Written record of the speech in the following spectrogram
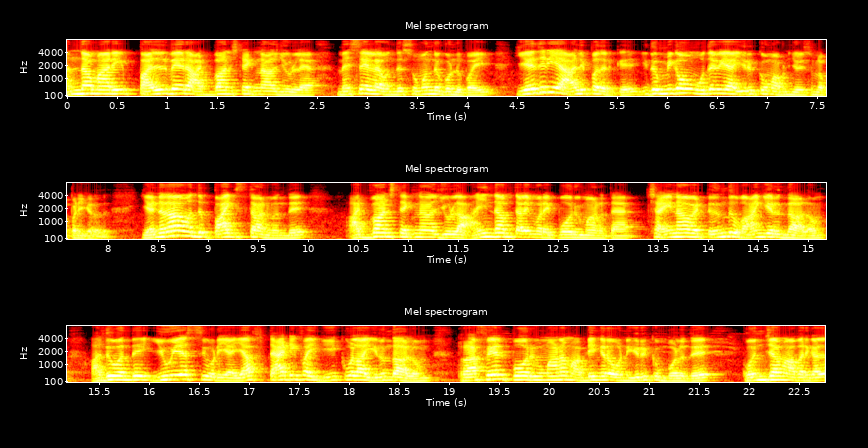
அந்த மாதிரி பல்வேறு அட்வான்ஸ் டெக்னாலஜி உள்ள மெசேலை வந்து சுமந்து கொண்டு போய் எதிரியை அழிப்பதற்கு இது மிகவும் உதவியாக இருக்கும் அப்படின்னு சொல்லி சொல்லப்படுகிறது. என்னதான் வந்து பாகிஸ்தான் வந்து அட்வான்ஸ் டெக்னாலஜி உள்ள ஐந்தாம் தலைமுறை போர் விமானத்தை சைனாவிட்டிருந்து வாங்கியிருந்தாலும் அது வந்து யூஎஸ் உடைய எஃப் தேர்ட்டி ஃபைவ் ஈக்குவலாக இருந்தாலும் ரஃபேல் போர் விமானம் அப்படிங்கிற ஒன்று இருக்கும் பொழுது கொஞ்சம் அவர்கள்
